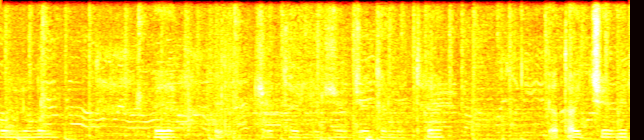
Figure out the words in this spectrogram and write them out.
boyayalım. Ve CTRL T yatay çevir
